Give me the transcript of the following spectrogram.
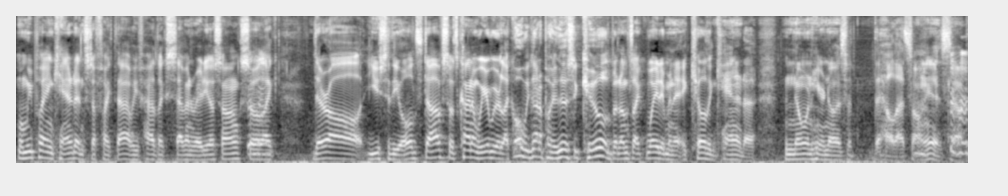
when we play in Canada and stuff like that, we've had like seven radio songs. So Mm-hmm. like. They're all used to the old stuff, so it's kind of weird. We were like, "Oh, we gotta play this. It killed," but I was like, "Wait a minute, it killed in Canada, and no one here knows what the hell that song is." So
